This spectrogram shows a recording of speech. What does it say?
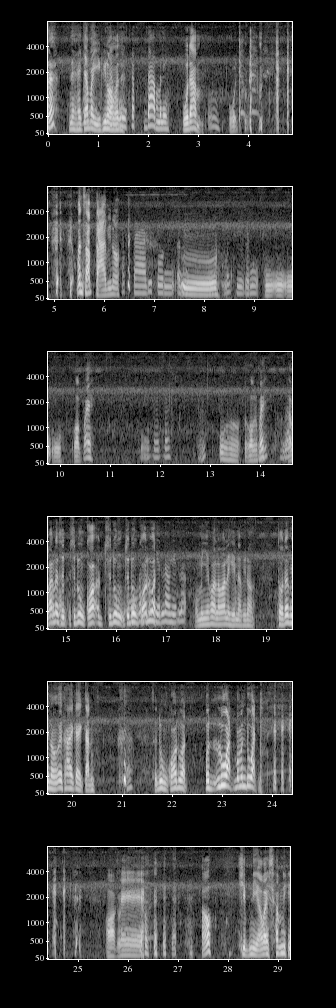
ก็จะไว้อยู่นี่นี่ฮะเนี่ยให้จับไปอีกพี่น้องกันจับจับด้ามมันนี่โอ้ดอืมำโอ้จำดำมันซับตาพี่น้องจับตาที่ต้นอันเออมันคือกันนี่โอ้โอ้โอ้โอ้ออกไปเดี๋ยวเดี๋ยวเดี๋ยวโอ้ออกไประวังนะสะสะดุ้งเกาะสะดุ้งสะดุ้งเกาะลวดเห็นแล้วเห็นแล้วผมมีเฉพาะเราว่าเราเห็นนะพี่น้องโทษเด้อพี่น้องเอ้ยทายไก่กันสะดุ้งเกาะลวดอดลวดบ่มันดวด ออกแล้วเอา คลิปนี้เอาไว้ซ้ำนี่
